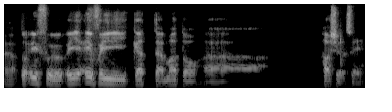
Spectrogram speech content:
yeah. So if we- if we get the mato, uh, how should I say?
